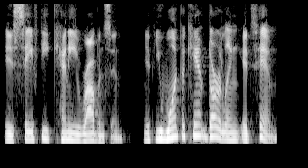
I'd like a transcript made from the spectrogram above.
is safety Kenny Robinson. If you want a camp darling, it's him.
